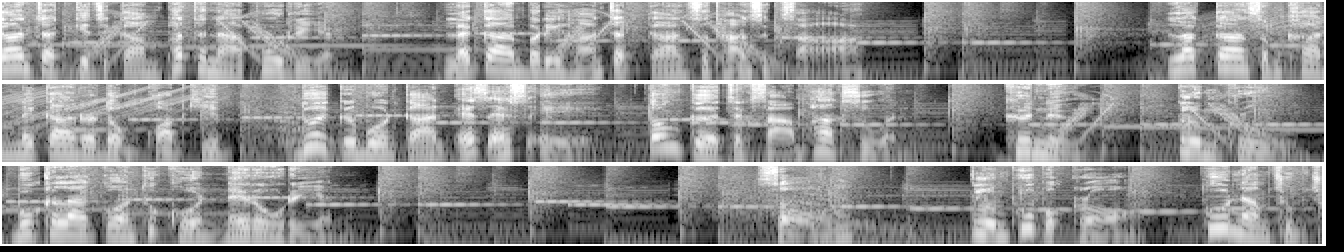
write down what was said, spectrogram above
การจัดกิจกรรมพัฒนาผู้เรียน และการบริหารจัดการสถานศึกษา หลักการสำคัญในการระดมความคิดด้วยกระบวนการ SSA ต้องเกิดจาก 3 ภาคส่วน คือ 1. กลุ่มครู บุคลากรทุกคนในโรงเรียน 2. กลุ่มผู้ปกครอง ผู้นำชุมช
